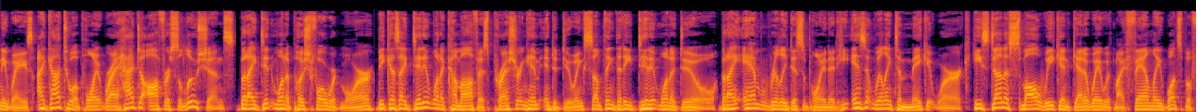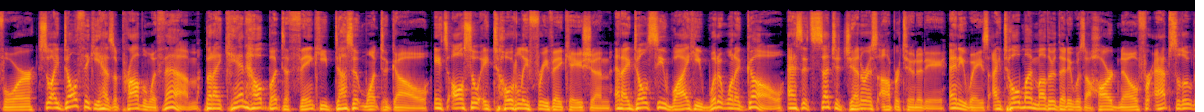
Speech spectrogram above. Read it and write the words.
Anyways, I got to a point where I had to offer solutions, but I didn't want to push forward more because I didn't want to come off as pressuring him into doing something that he didn't want to do. But I am really disappointed he isn't willing to make it work. He's done a small weekend getaway with my family once before, so I don't think he has a problem with them, but I can't help but to think he doesn't want to go. It's also a totally free vacation, and I don't see why he wouldn't want to go, as it's such a generous opportunity. Anyways, I told my mother that it was a hard no for absolutely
